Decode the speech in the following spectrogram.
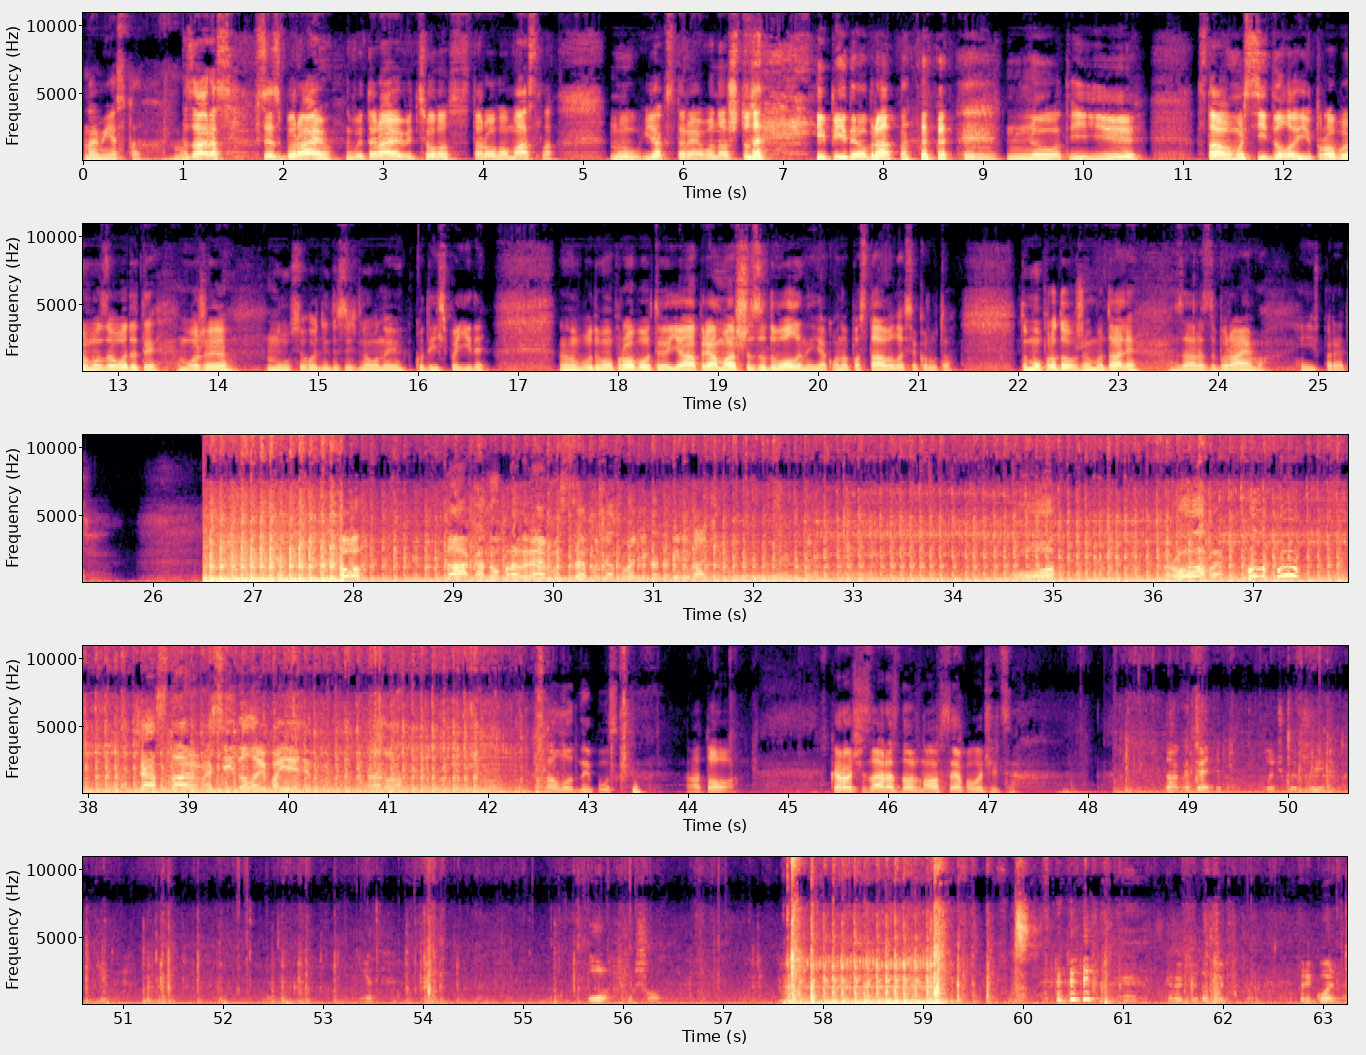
на місце. Зараз все збираю, витираю від цього старого масла. Ну, як старе, воно ж туди і піде обратно. От, і ставимо сідало і пробуємо заводити. Може, ну, сьогодні дійсно вони кудись поїде. Ну, Будемо пробувати. Я прям аж задоволений, як воно поставилося круто. Тому продовжуємо далі. Зараз збираємо і вперед. О! Так, а ну проверяем сцепу. Сейчас вроде как передача. О! Робе! Сейчас ставим сидало и поедем. А ну. Холодный пуск. Готово. Короче, зараз должно все получиться. Так, опять это точка G. Нет. Нет. О, пошел. Короче, это будет прикольно.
